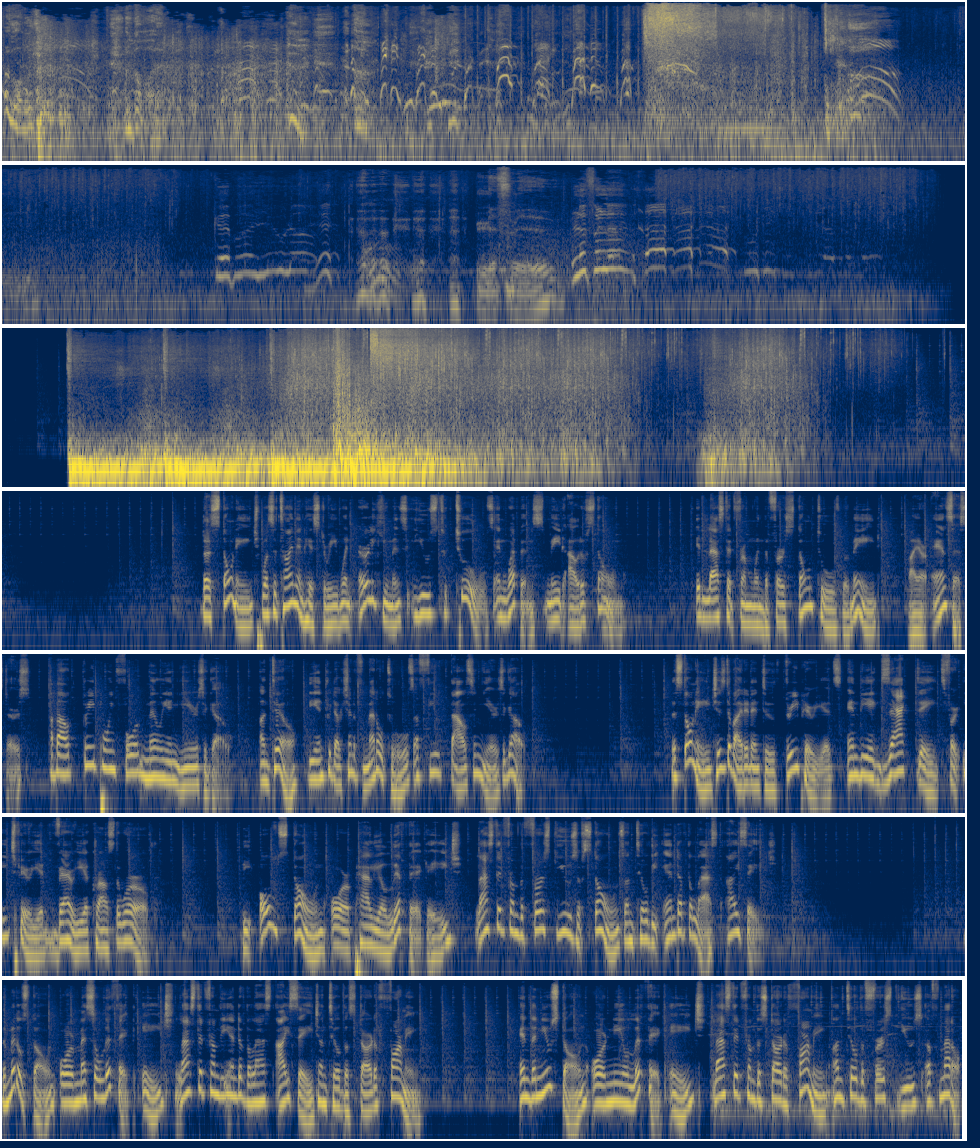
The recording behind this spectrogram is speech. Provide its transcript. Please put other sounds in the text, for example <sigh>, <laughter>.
Oh. Que voyons-nous là? Le fleuve. Le fleuve. <laughs> The Stone Age was a time in history when early humans used tools and weapons made out of stone. It lasted from when the first stone tools were made by our ancestors about 3.4 million years ago until the introduction of metal tools a few thousand years ago. The Stone Age is divided into three periods, and the exact dates for each period vary across the world. The Old Stone or Paleolithic Age lasted from the first use of stones until the end of the last ice age. The Middle Stone or Mesolithic Age lasted from the end of the last ice age until the start of farming. And the New Stone or Neolithic Age lasted from the start of farming until the first use of metal.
